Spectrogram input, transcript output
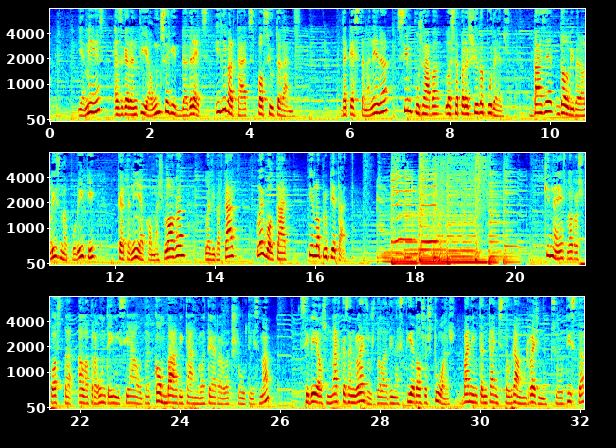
I a més, es garantia un seguit de drets i llibertats pels ciutadans. D'aquesta manera s'imposava la separació de poders, base del liberalisme polític que tenia com a eslògan la llibertat, la igualtat i la propietat. Quina és la resposta a la pregunta inicial de com va evitar Anglaterra l'absolutisme? Si bé els monarques anglesos de la dinastia dels Stuarts van intentar instaurar un règim absolutista,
